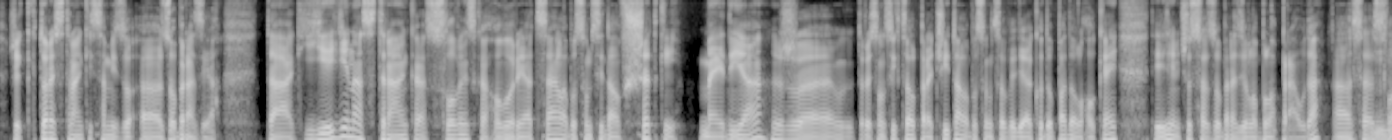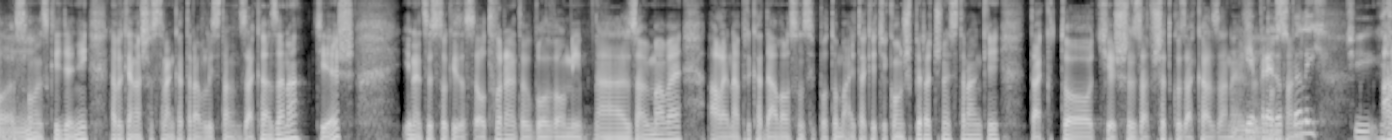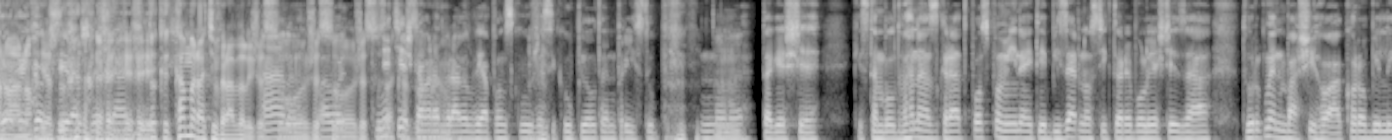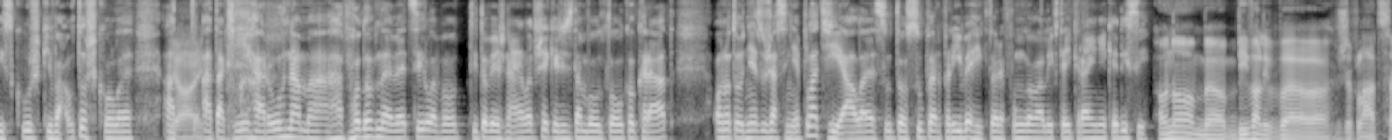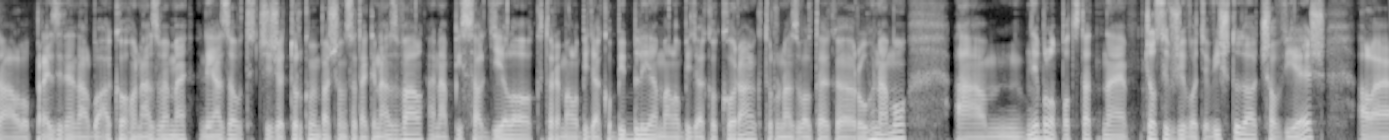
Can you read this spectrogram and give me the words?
že ktoré stránky sa mi eh, zobrazia. Tak jediná stránka slovenská hovoriaca, lebo som si dal všetky média, že, ktoré som si chcel prečítať, lebo som chcel vedieť, ako dopadol hokej. Jediné, čo sa zobrazilo, bola pravda. A sa slo, mm-hmm. slovenský denní. Napríklad naša stránka Travelista zakázaná tiež. Iné cestovky zase otvorené, to bolo veľmi a, zaujímavé. Ale napríklad dával som si potom aj také tie konšpiračné stránky, tak to tiež za všetko zakázané. Je že pre sa- dospelých? Či Áno, áno. Ja som, to kamaráti vraveli, že sú, Áno, že sú, že sú mne tiež zakázané. kamarát no. vravel v Japonsku, že si kúpil ten prístup. No, no. Tak ešte, keď tam bol 12 krát, pospomínaj tie bizarnosti, ktoré boli ešte za Turkmenbašiho, ako robili skúšky v autoškole a, Jaj. a tá kniha Ruhnama a podobné veci, lebo ty to vieš najlepšie, keďže si tam bol toľkokrát. Ono to dnes už asi neplatí, ale sú to super príbehy, ktoré fungovali v tej krajine kedysi. Ono e, bývalý, v, že vládca alebo prezident, alebo ako ho nazveme, Niazov, čiže Turkmenbašom sa tak nazval a napísal dielo, ktoré malo byť ako Biblia, malo byť ako Korán, ktorú nazval tak Ruhnamu a nebolo podstatné, podstatné, čo si v živote vyštudoval, čo vieš, ale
